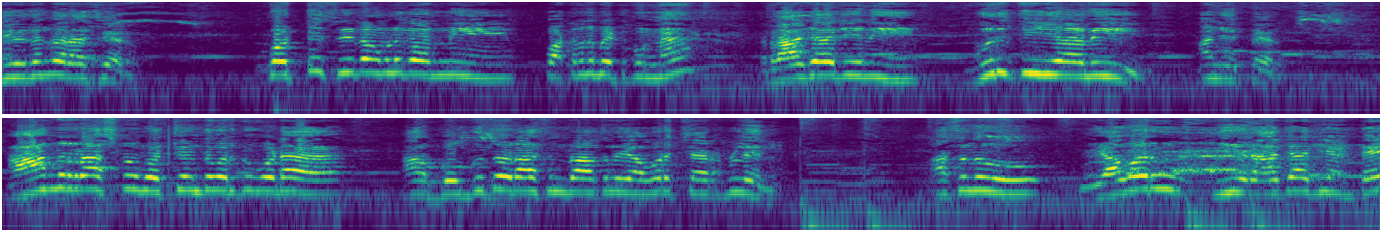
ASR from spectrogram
ఈ విధంగా రాశారు. పొట్టి శ్రీరాములు గారిని పట్టణ పెట్టుకున్న రాజాజీని ఉరి తీయాలి అని చెప్పారు. ఆంధ్ర రాష్ట్రం వచ్చేంత వరకు కూడా ఆ బొగ్గుతో రాసిన రాతలు ఎవరు చెరపలేదు అసలు ఎవరు ఈ రాజాజీ అంటే?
